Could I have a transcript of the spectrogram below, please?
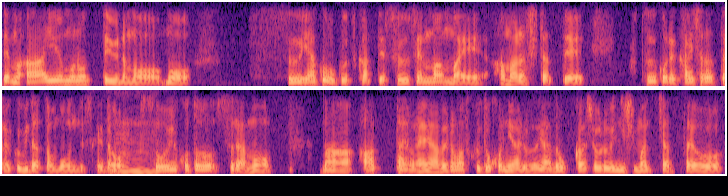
でもああいうものっていうのももう数百億使って数千万枚余らせたって普通これ会社だったらクビだと思うんですけど、うん、そういうことすらもまああったよね。アベノマスクどこにある？いやどっか書類にしまっちゃったよ。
